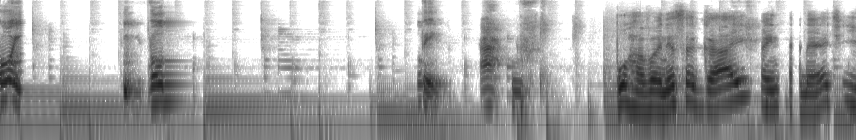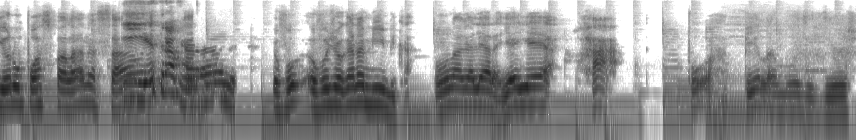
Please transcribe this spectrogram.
Oi. Voltei. Ah, ufa. Porra, a Vanessa cai a internet e eu não posso falar na sala. Ih, travou. Caralho. Eu vou, eu vou jogar na mímica. Vamos lá, galera. E aí é. Porra, pelo amor de Deus.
